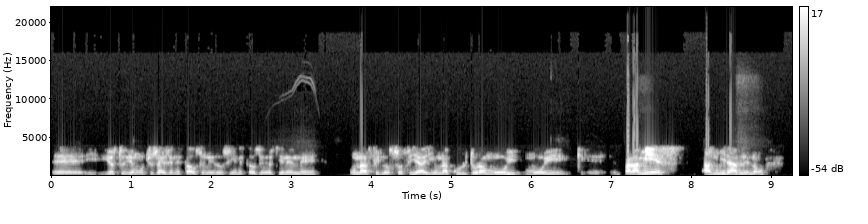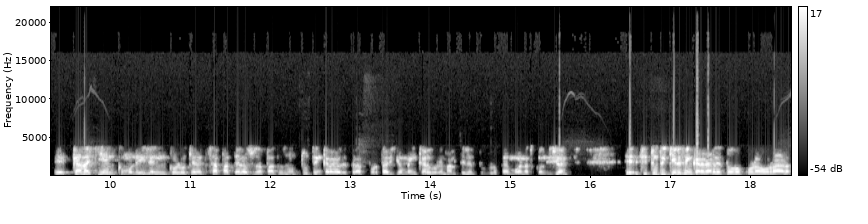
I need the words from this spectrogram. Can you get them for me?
yo estudié muchos años en Estados Unidos y en Estados Unidos tienen una filosofía y una cultura muy, muy, que para mí es admirable, ¿no? Eh, cada quien, como le dicen coloquialmente, zapatero a sus zapatos, ¿no? Tú te encargas de transportar y yo me encargo de mantener tu flota en buenas condiciones. Eh, si tú te quieres encargar de todo por ahorrar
